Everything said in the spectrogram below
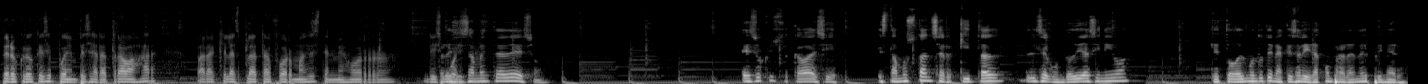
pero creo que se puede empezar a trabajar para que las plataformas estén mejor dispuestas. Precisamente de eso. Eso que usted acaba de decir. Estamos tan cerquita del segundo día sin IVA que todo el mundo tenía que salir a comprar en el primero.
